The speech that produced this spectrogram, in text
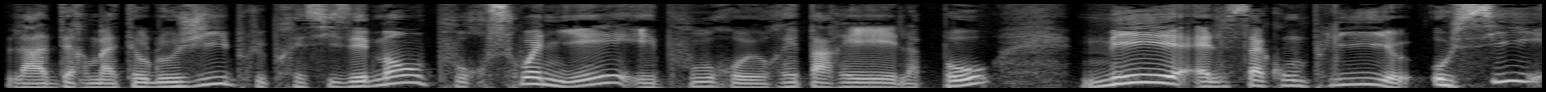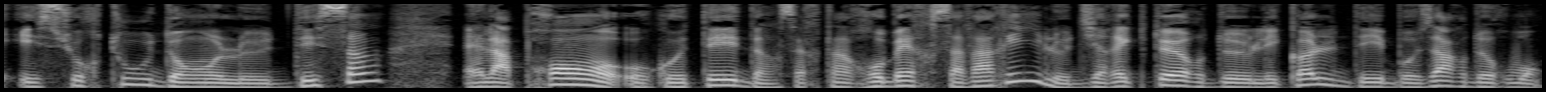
la dermatologie plus précisément, pour soigner et pour euh, réparer la peau, mais elle s'accomplit aussi et surtout dans le dessin. Elle apprend aux côtés d'un certain Robert Savary, le directeur de l'école des beaux-arts de Rouen.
